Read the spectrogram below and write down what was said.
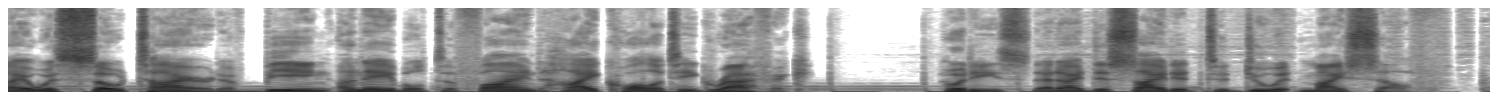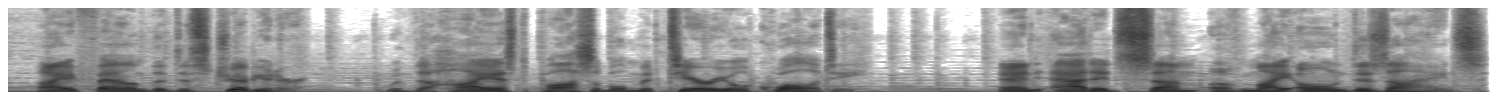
I was so tired of being unable to find high quality graphic hoodies that I decided to do it myself. I found the distributor with the highest possible material quality and added some of my own designs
